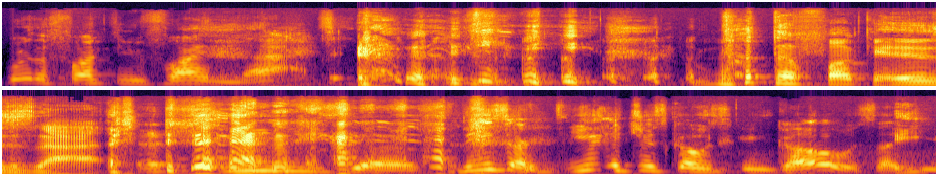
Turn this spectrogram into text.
Where the fuck do you find that? What the fuck is that? Jesus. These are you, it just goes and goes. Like you,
